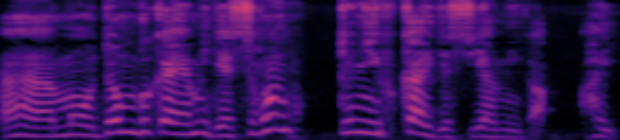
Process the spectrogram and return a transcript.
あもうどん深闇です。本当に深いです、闇が。はい。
